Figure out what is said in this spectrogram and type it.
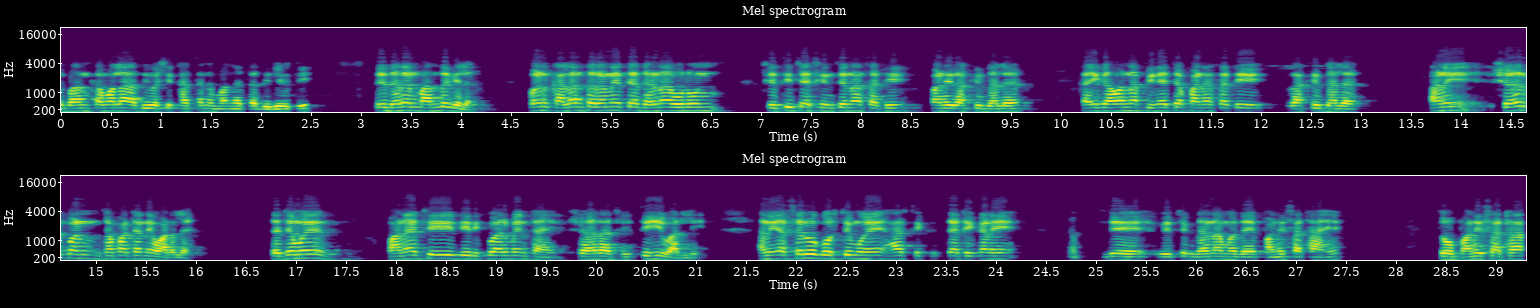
त्या बांधकामाला आदिवासी खात्याने मान्यता दिली होती. ते धरण बांधलं गेलं पण कालांतराने त्या धरणावरून शेतीच्या सिंचनासाठी पाणी राखीव झालं काही गावांना पिण्याच्या पाण्यासाठी राखीव झालं आणि शहर पण झपाट्याने वाढलंय त्याच्यामुळे पाण्याची जी रिक्वायरमेंट आहे शहराची तीही वाढली. आणि या सर्व गोष्टीमुळे आज त्या ठिकाणी जे विरचक धरणामध्ये पाणीसाठा आहे तो पाणीसाठा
